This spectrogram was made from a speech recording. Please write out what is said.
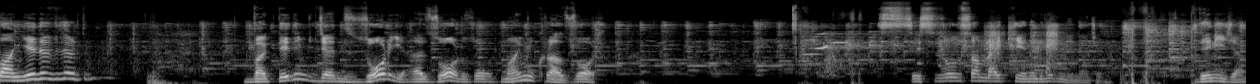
Lan yenebilirdim. Bak dedim ki zor ya zor zor. Maymun kral zor. Sessiz olursam belki yenebilir miyim acaba? Deneyeceğim.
